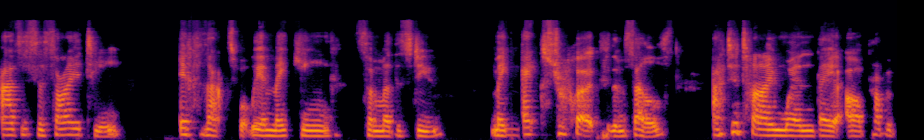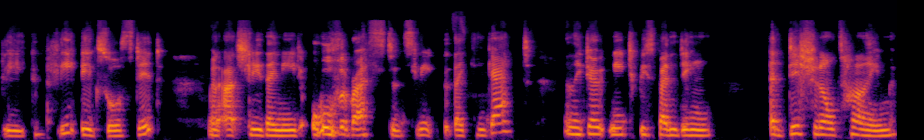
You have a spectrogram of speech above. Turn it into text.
as a society if that's what we're making some mothers do make mm. extra work for themselves at a time when they are probably completely exhausted, when actually they need all the rest and sleep that they can get, and they don't need to be spending additional time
